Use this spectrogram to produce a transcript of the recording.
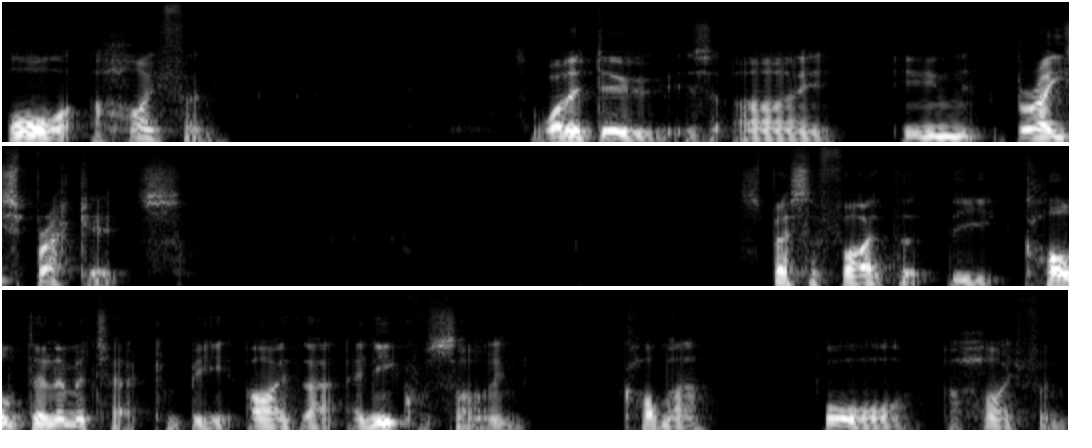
or a hyphen. So what I do is I, in brace brackets, specified that the col delimiter can be either an equal sign, comma, or a hyphen.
